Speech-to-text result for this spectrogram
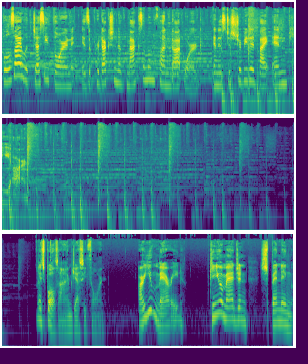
Bullseye with Jesse Thorne is a production of MaximumFun.org and is distributed by NPR. It's Bullseye. I'm Jesse Thorne. Are you married? Can you imagine spending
